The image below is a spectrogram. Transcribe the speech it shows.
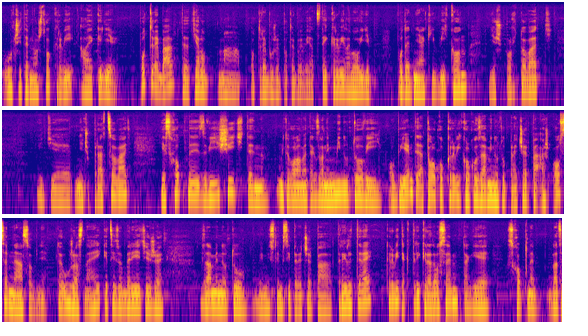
určité množstvo krvi, ale keď je potreba, teda telo má potrebu, že potrebuje viac tej krvi, lebo ide podať nejaký výkon, ide športovať, ide niečo pracovať, je schopné zvýšiť ten, my to voláme tzv. minutový objem, teda toľko krvi, koľko za minútu prečerpa, až 8 násobne. To je úžasné, hej? keď si zoberiete, že za minútu, vymyslím si, prečerpá 3 litre krvi, tak 3 x 8, tak je schopné 24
